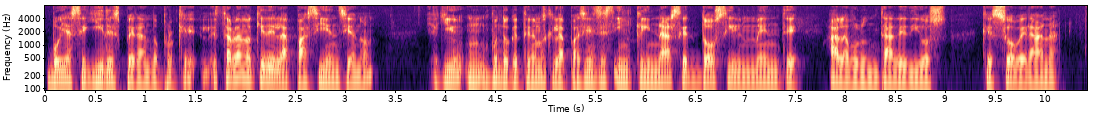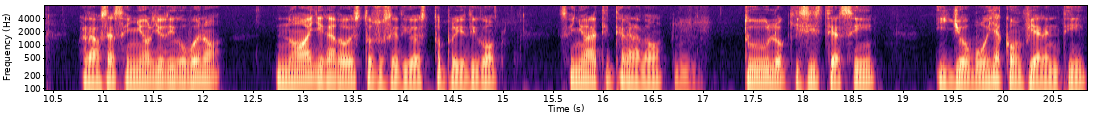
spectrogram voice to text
voy a seguir esperando, porque está hablando aquí de la paciencia, ¿no? Y aquí un punto que tenemos que la paciencia es inclinarse dócilmente a la voluntad de Dios, que es soberana. ¿verdad? O sea, Señor, yo digo, bueno, no ha llegado esto, sucedió esto, pero yo digo, Señor, a ti te agradó, Mm. tú lo quisiste así y yo voy a confiar en ti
